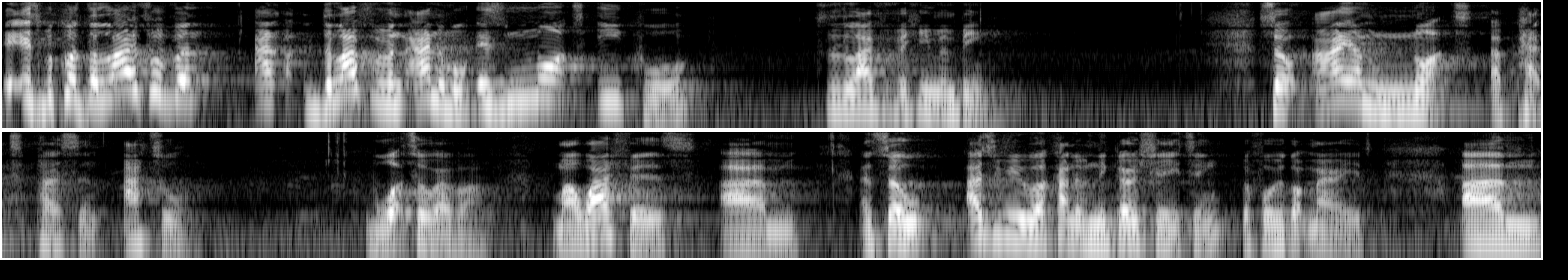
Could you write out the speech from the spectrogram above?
It's because the life, of an, the life of an animal is not equal to the life of a human being. So I am not a pet person at all, whatsoever. My wife is, um, and so as we were kind of negotiating before we got married, um,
